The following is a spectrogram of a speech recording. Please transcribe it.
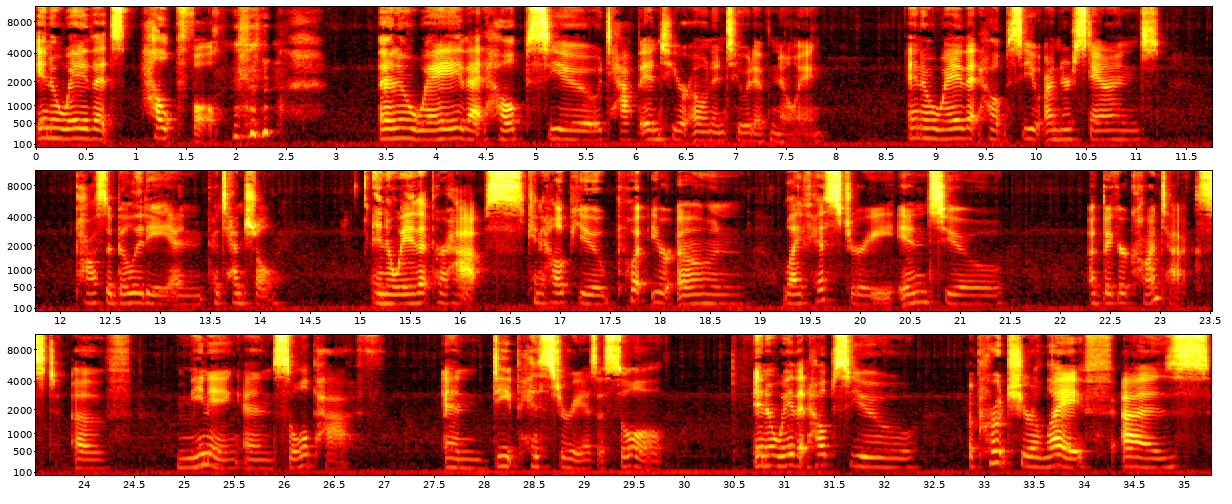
in a way that's helpful? in a way that helps you tap into your own intuitive knowing? In a way that helps you understand possibility and potential? In a way that perhaps can help you put your own life history into a bigger context of meaning and soul path and deep history as a soul in a way that helps you approach your life as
